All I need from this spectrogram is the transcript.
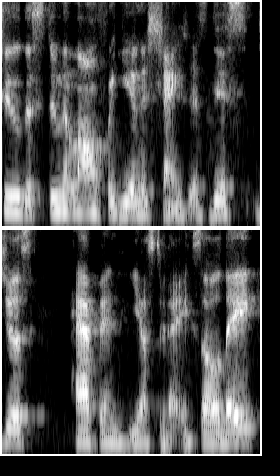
to the student loan forgiveness changes. This just happened yesterday. So they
